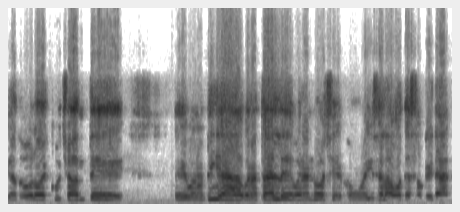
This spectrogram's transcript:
y a todos los escuchantes. Eh, buenos días, buenas tardes, buenas noches, como dice la voz de Soquetal.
